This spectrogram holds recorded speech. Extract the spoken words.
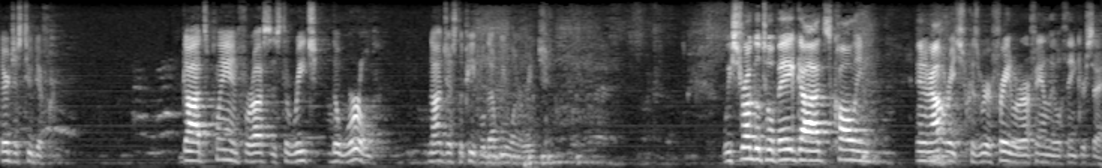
They're just too different." God's plan for us is to reach the world, not just the people that we want to reach. We struggle to obey God's calling in an outreach because we're afraid what our family will think or say.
